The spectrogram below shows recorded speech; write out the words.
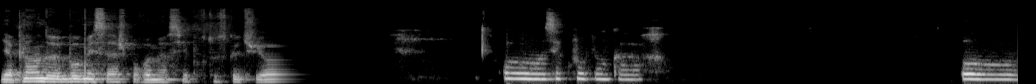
Il y a plein de beaux messages pour remercier pour tout ce que tu as. Oh, ça coupe encore. Oh,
